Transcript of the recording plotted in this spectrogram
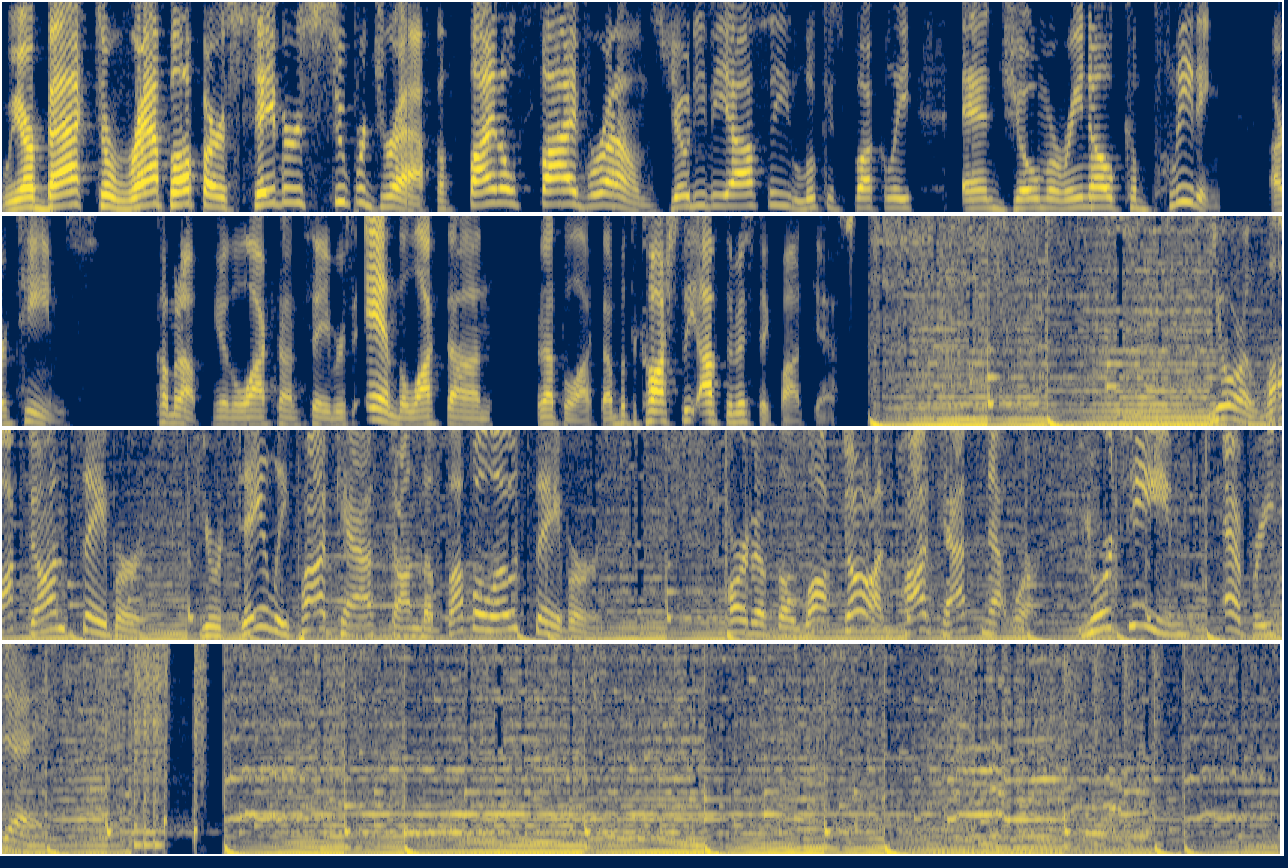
We are back to wrap up our Sabres Super Draft, the final five rounds. Joe DiBiase, Lucas Buckley, and Joe Marino completing our teams. Coming up here, the Locked On Sabres and the Locked On, not the Locked On, but the Cautiously Optimistic podcast. Your Locked On Sabres, your daily podcast on the Buffalo Sabres. Part of the Locked On Podcast Network, your team every day.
